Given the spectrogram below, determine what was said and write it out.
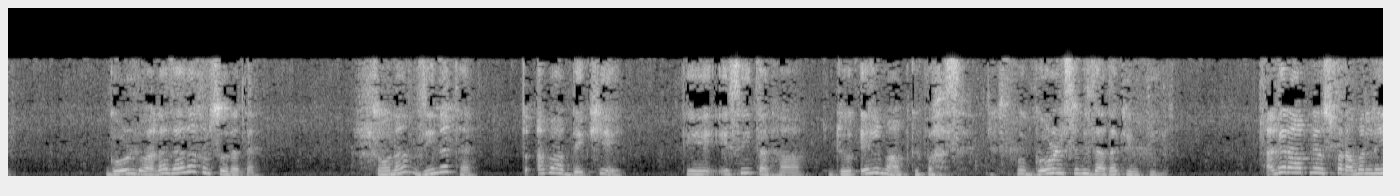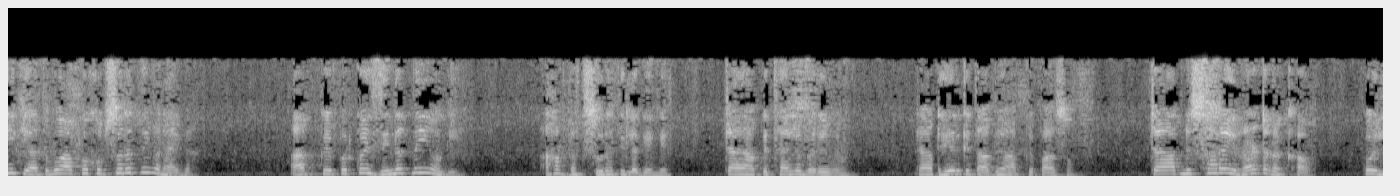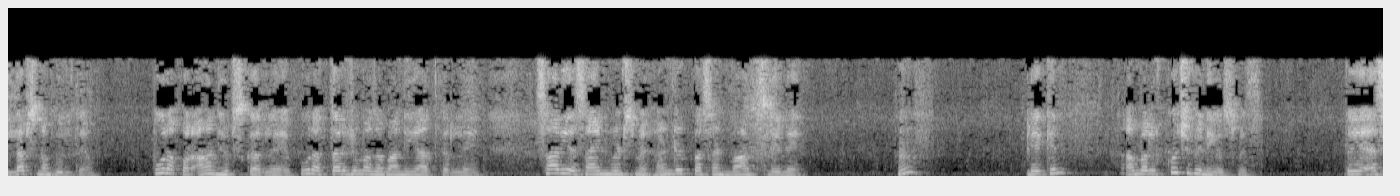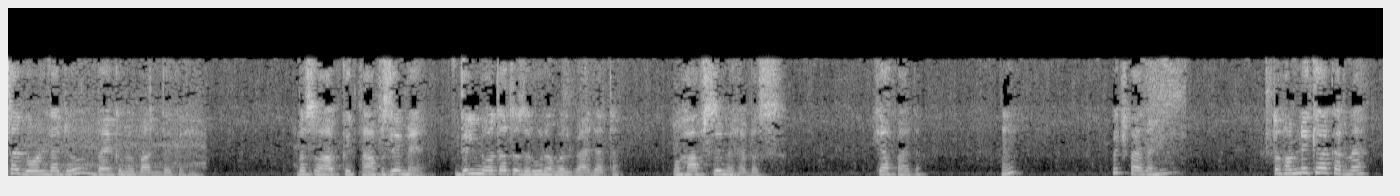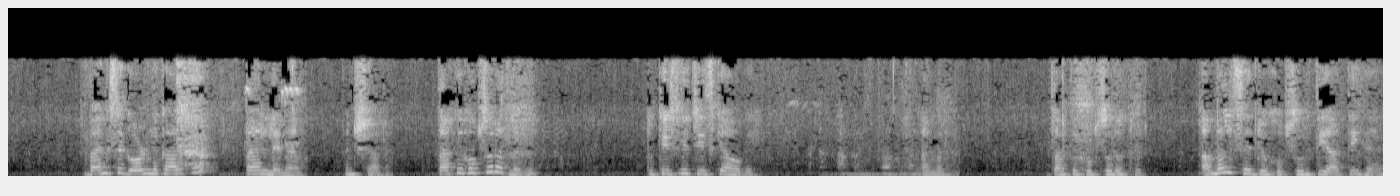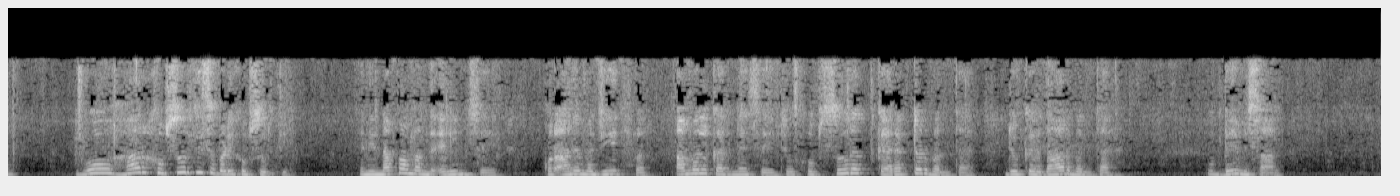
گولڈ والا زیادہ خوبصورت ہے۔ سونا زینت ہے۔ تو اب آپ دیکھیے کہ اسی طرح جو علم آپ کے پاس ہے، وہ گولڈ سے بھی زیادہ قیمتی ہے۔ اگر آپ نے اس پر عمل نہیں کیا تو وہ آپ کو خوبصورت نہیں بنائے گا۔ آپ کے اوپر کوئی زینت نہیں ہوگی۔ آپ بدسورت ہی لگیں گے۔ چاہے آپ کے تھیلے بھرے ہوئے ہوں، چاہے ڈھیر کتابیں آپ کے پاس ہوں، چاہے آپ نے سارا ہی رٹ رکھا ہو، کوئی لفظ نہ بھولتے ہو پورا قرآن حفظ کر لیں، پورا ترجمہ زبانی یاد کر لیں، ساری اسائنمنٹس میں ہنڈریڈ پرسینٹ مارکس لے لیں۔ لیکن عمل کچھ بھی نہیں اس میں۔ سے تو یہ ایسا گولڈ ہے جو بینک میں بند ہے کہیں۔ بس وہ آپ کے حافظے میں، دل میں ہوتا تو ضرور عمل میں آ جاتا۔ وہ حافظے میں ہے بس۔ کیا فائدہ؟ کچھ فائدہ نہیں۔ تو ہم نے کیا کرنا ہے؟ بینک سے گولڈ نکال کے پہن لینا ہے۔ ان شاء اللہ تاکہ خوبصورت لگے۔ تو تیسری چیز کیا ہو گئی؟ عمل۔ تاکہ خوبصورت ہو۔ عمل سے جو خوبصورتی آتی ہے، وہ ہر خوبصورتی سے بڑی خوبصورتی یعنی نفع مند علم سے، قرآن مجید پر عمل کرنے سے جو خوبصورت کیریکٹر بنتا ہے، جو کردار بنتا ہے، وہ بے مثال۔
